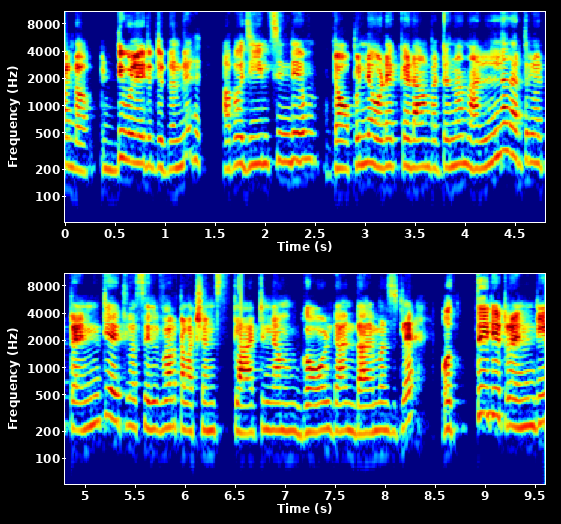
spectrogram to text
കണ്ടോ? അടിപൊളിയായിട്ട് ഇട്ടിട്ടുണ്ട്. അപ്പൊ ജീൻസിന്റെയും ടോപ്പിന്റെ കൂടെ ഒക്കെ ഇടാൻ പറ്റുന്ന നല്ല തരത്തിലുള്ള ട്രെൻഡി ആയിട്ടുള്ള silver collections platinum gold and ഡയമണ്ട്സിലെ ഒത്തിരി ട്രെൻഡി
